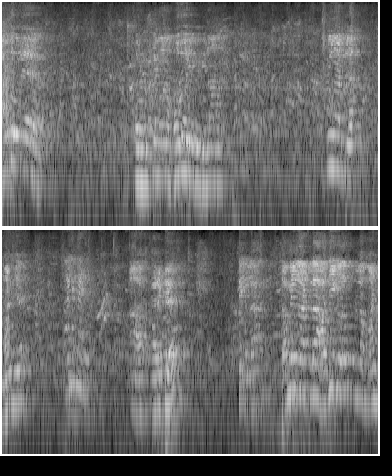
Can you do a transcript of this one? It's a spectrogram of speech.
அடுத்து ஒரு ஒரு முக்கியமான பொது அறிவு வினா தமிழ்நாட்டுல மஞ்ச கரெக்ட் தமிழ்நாட்டுல அதிக அளவு உள்ள மண்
